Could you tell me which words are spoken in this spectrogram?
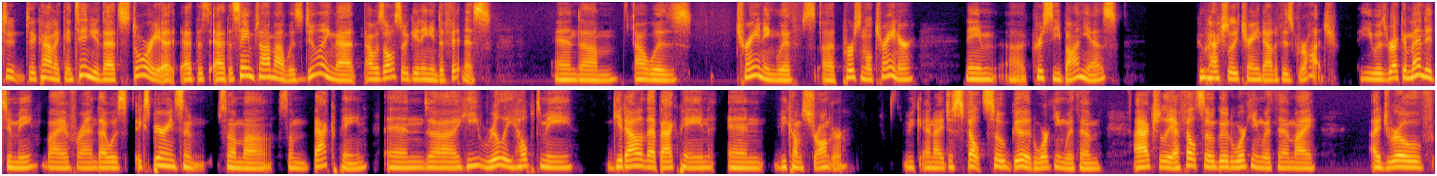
To to kind of continue that story at, at this at the same time I was doing that, I was also getting into fitness. And um, I was training with a personal trainer named uh, Chris Ibanez, who actually trained out of his garage. He was recommended to me by a friend. I was experiencing some uh, some back pain, and uh, he really helped me get out of that back pain and become stronger. And I just felt so good working with him. I actually I felt so good working with him. I I drove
